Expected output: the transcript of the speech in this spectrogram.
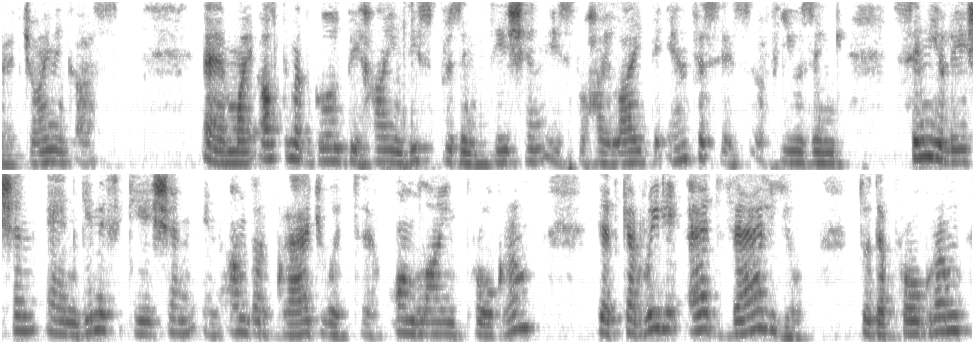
uh, joining us. Uh, my ultimate goal behind this presentation is to highlight the emphasis of using simulation and gamification in undergraduate uh, online program that can really add value to the program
